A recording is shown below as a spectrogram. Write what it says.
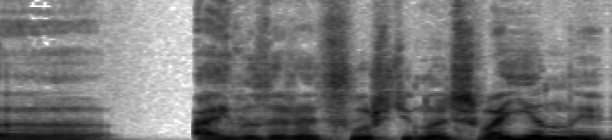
а, а и возражают, слушайте, ну это же военные,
